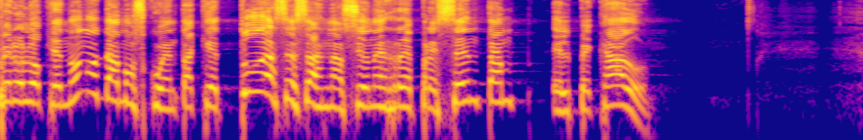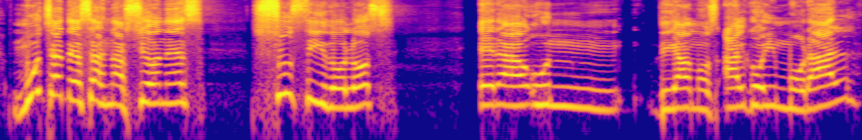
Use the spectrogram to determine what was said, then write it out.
Pero lo que no nos damos cuenta que todas esas naciones representan el pecado. Muchas de esas naciones, sus ídolos, era un, digamos, algo inmoral.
